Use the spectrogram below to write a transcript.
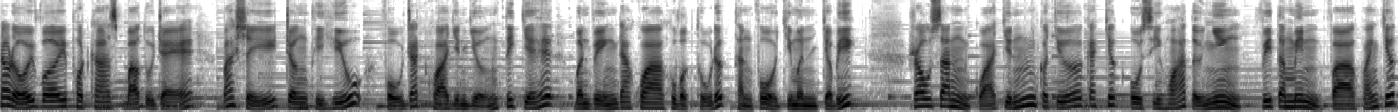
Trao đổi với podcast Báo Tuổi Trẻ, bác sĩ Trần Thị Hiếu, phụ trách khoa dinh dưỡng tiết chế, Bệnh viện Đa khoa khu vực Thủ Đức, thành phố Hồ Chí Minh cho biết, rau xanh, quả chín có chứa các chất oxy hóa tự nhiên, vitamin và khoáng chất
